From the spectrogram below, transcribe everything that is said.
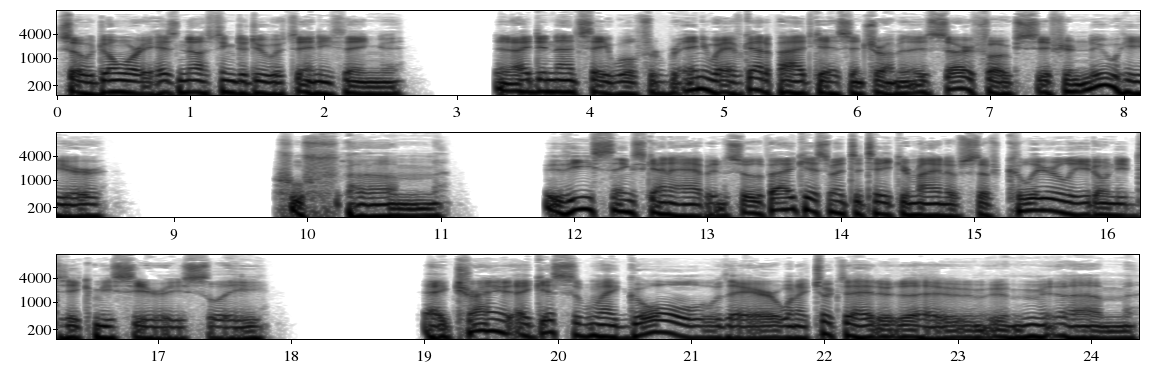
so don't worry, it has nothing to do with anything. And I did not say Wilford. Anyway, I've got a podcast intro. I'm sorry, folks, if you're new here um, these things kind of happen. So the podcast meant to take your mind off stuff. Clearly, you don't need to take me seriously. I try. I guess my goal there when I took that uh, um,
